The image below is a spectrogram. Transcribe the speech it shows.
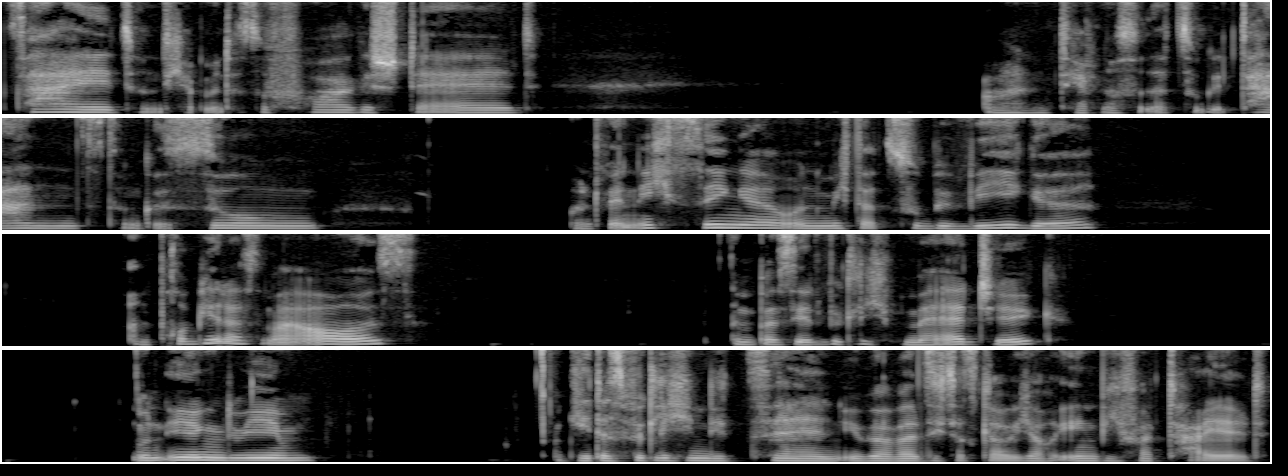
Zeit und ich habe mir das so vorgestellt. Und ich habe noch so dazu getanzt und gesungen. Und wenn ich singe und mich dazu bewege, und probier das mal aus, dann passiert wirklich Magic. Und irgendwie geht das wirklich in die Zellen über, weil sich das, glaube ich, auch irgendwie verteilt.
